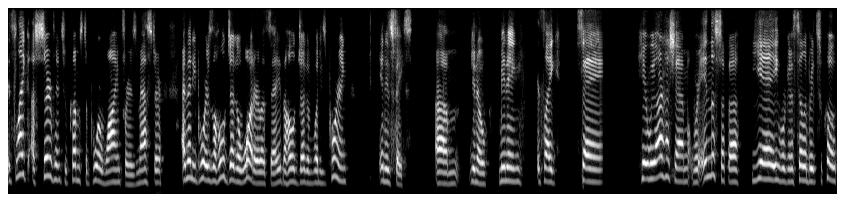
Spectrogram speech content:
It's like a servant who comes to pour wine for his master, and then he pours the whole jug of water, let's say, the whole jug of what he's pouring, in his face. Um, you know, meaning it's like saying, Here we are, Hashem, we're in the sukkah, yay, we're going to celebrate Sukkot,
